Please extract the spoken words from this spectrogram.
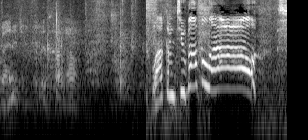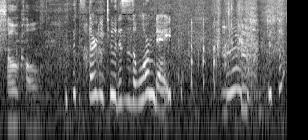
I got energy for this right now. Welcome to Buffalo! So cold. It's 32. This is a warm day. Christmas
